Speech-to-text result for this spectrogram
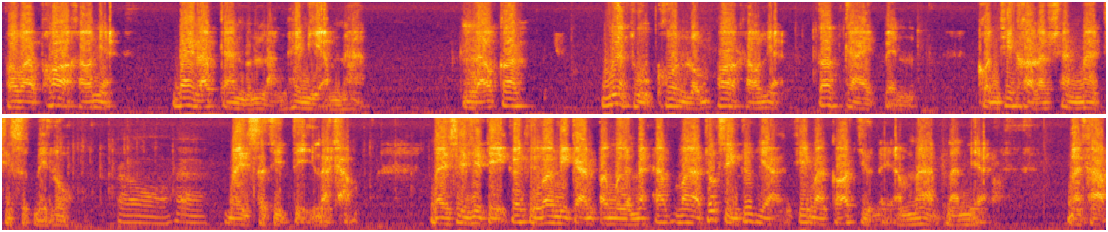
เพราะว่าพ่อเขาเนี่ย ได้รับการหนุนหลังให้มีอำนาจ แล้วก็เมื่อถูกโค่นล้มพ่อเขาเนี่ย ก็กลายเป็นคนที่คอร์รัปชันมากที่สุดในโลกอ๋อฮะในในสถิตินะครับ ในสถิติก็คือว่ามีการประเมินนะครับ ว่าทุกสิ่งทุกอย่างที่มาก็สอยู่ในอำนาจนั้นเนี่ยนะครับ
